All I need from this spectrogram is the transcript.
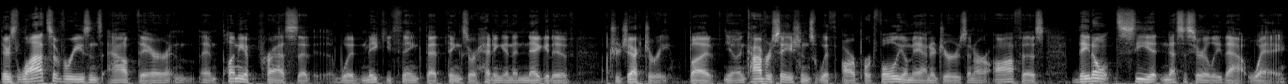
There's lots of reasons out there and, and plenty of press that would make you think that things are heading in a negative trajectory. But you know, in conversations with our portfolio managers in our office, they don't see it necessarily that way.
